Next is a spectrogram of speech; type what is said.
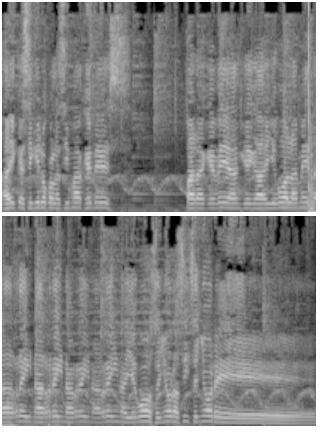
Hay que seguirlo con las imágenes para que vean que llegó a la meta. Reina, reina, reina, reina. Llegó, señoras y señores.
